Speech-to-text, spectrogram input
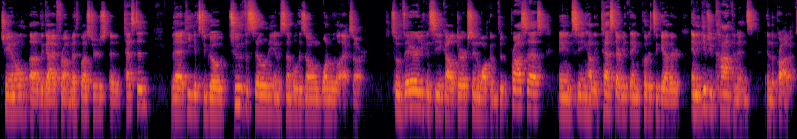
channel, uh, the guy from Mythbusters uh, tested, that he gets to go to the facility and assemble his own Onewheel XR. So there you can see Kyle Doerksen walking through the process and seeing how they test everything, put it together, and it gives you confidence in the product.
